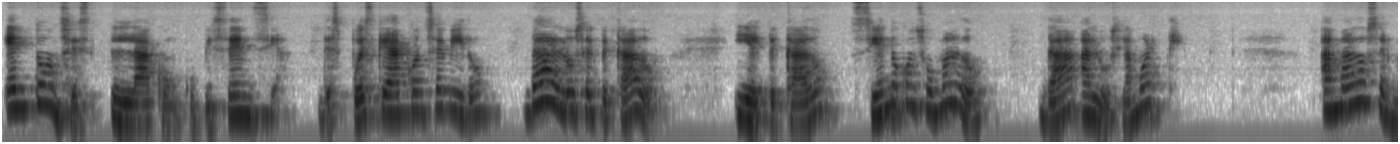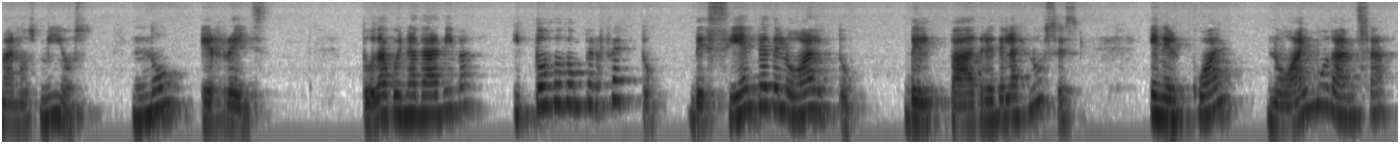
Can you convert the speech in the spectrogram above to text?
Entonces la concupiscencia, después que ha concebido, da a luz el pecado, y el pecado, siendo consumado, da a luz la muerte. Amados hermanos míos, no erréis. Toda buena dádiva y todo don perfecto desciende de lo alto, del Padre de las Luces, en el cual no hay mudanza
